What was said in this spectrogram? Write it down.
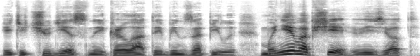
эти чудесные крылатые бензопилы. Мне вообще везет.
